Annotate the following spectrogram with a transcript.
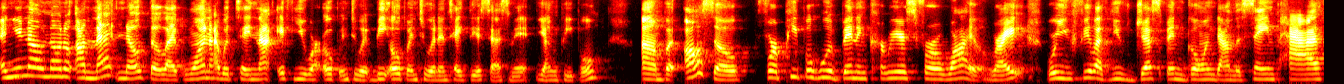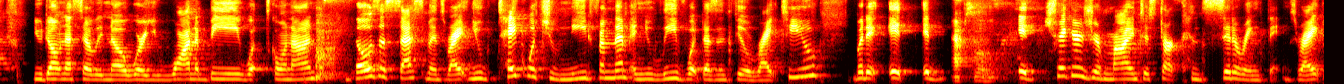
And you know, no, no, on that note, though, like one, I would say not if you are open to it, be open to it and take the assessment, young people. Um, but also for people who have been in careers for a while, right? Where you feel like you've just been going down the same path, you don't necessarily know where you want to be, what's going on. Those assessments, right? You take what you need from them and you leave what doesn't feel right to you but it it it absolutely. it triggers your mind to start considering things right?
